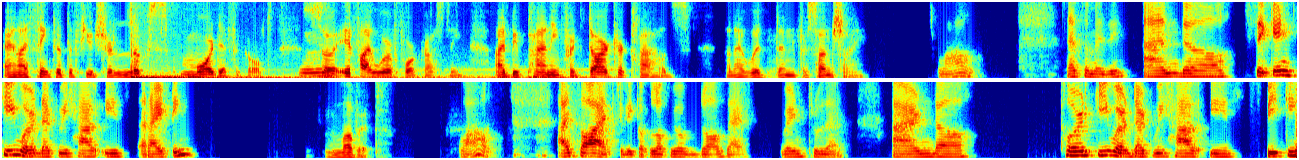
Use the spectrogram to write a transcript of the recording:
and I think that the future looks more difficult. So Mm. if I were forecasting, I'd be planning for darker clouds than I would than for sunshine. Wow, that's amazing. And uh, second keyword that we have is writing. Love it. Wow, I saw actually a couple of your blogs. I went through that. And uh, third keyword that we have is speaking.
